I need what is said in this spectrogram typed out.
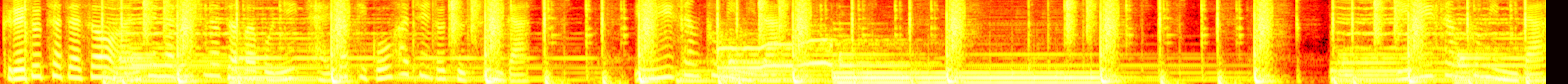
그래도 찾아서 안테나로 신호 잡아보니 잘 잡히고 화질도 좋습니다. 1위 상품입니다. 1위 상품입니다.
